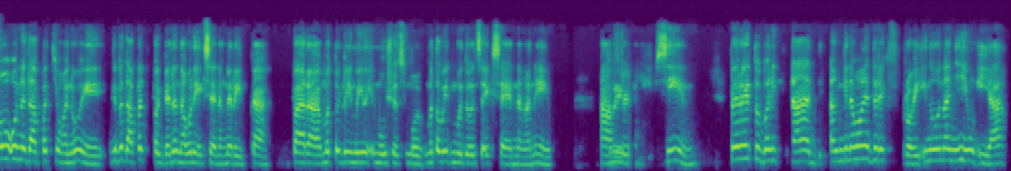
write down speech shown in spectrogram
oo na dapat yung ano eh. Di ba dapat pag gano'n, nauna yung eksenang na-rape ka. Para matuloy mo yung emotions mo, matawid mo doon sa eksenang ano eh. After the rape scene. Pero ito, baliktad. Ang ginawa ni Direk Froy, inuna niya yung iyak.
